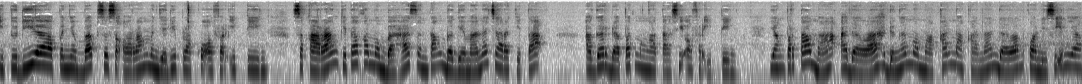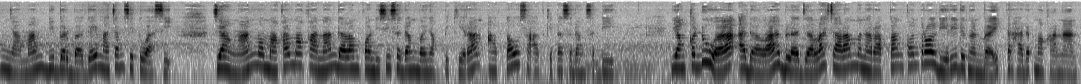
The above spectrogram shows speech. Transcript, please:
itu dia penyebab seseorang menjadi pelaku overeating. Sekarang kita akan membahas tentang bagaimana cara kita agar dapat mengatasi overeating. Yang pertama adalah dengan memakan makanan dalam kondisi yang nyaman di berbagai macam situasi. Jangan memakan makanan dalam kondisi sedang banyak pikiran atau saat kita sedang sedih. Yang kedua adalah belajarlah cara menerapkan kontrol diri dengan baik terhadap makanan.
